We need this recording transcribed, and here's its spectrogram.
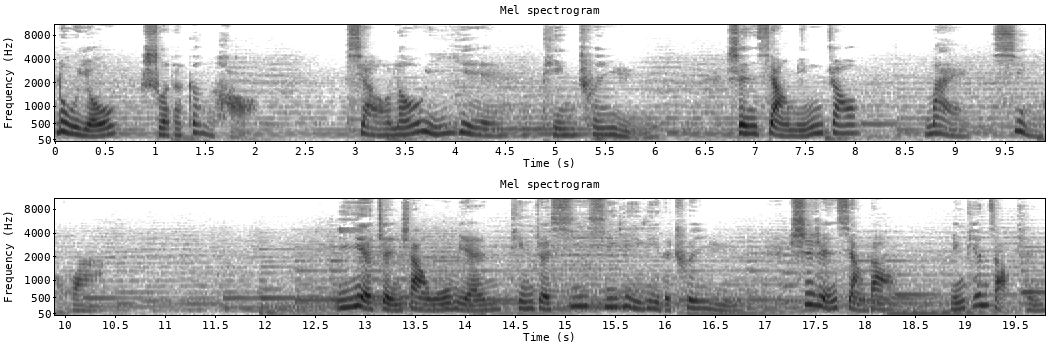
陆游说得更好：“小楼一夜听春雨，深巷明朝卖杏花。”一夜枕上无眠，听着淅淅沥沥的春雨，诗人想到，明天早晨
